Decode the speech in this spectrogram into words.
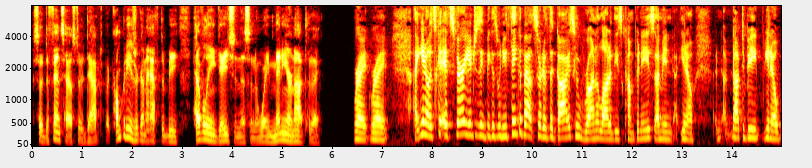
so defense has to adapt, but companies are going to have to be heavily engaged in this in a way many are not today. Right, right. Uh, you know, it's it's very interesting because when you think about sort of the guys who run a lot of these companies, I mean, you know, n- not to be, you know,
